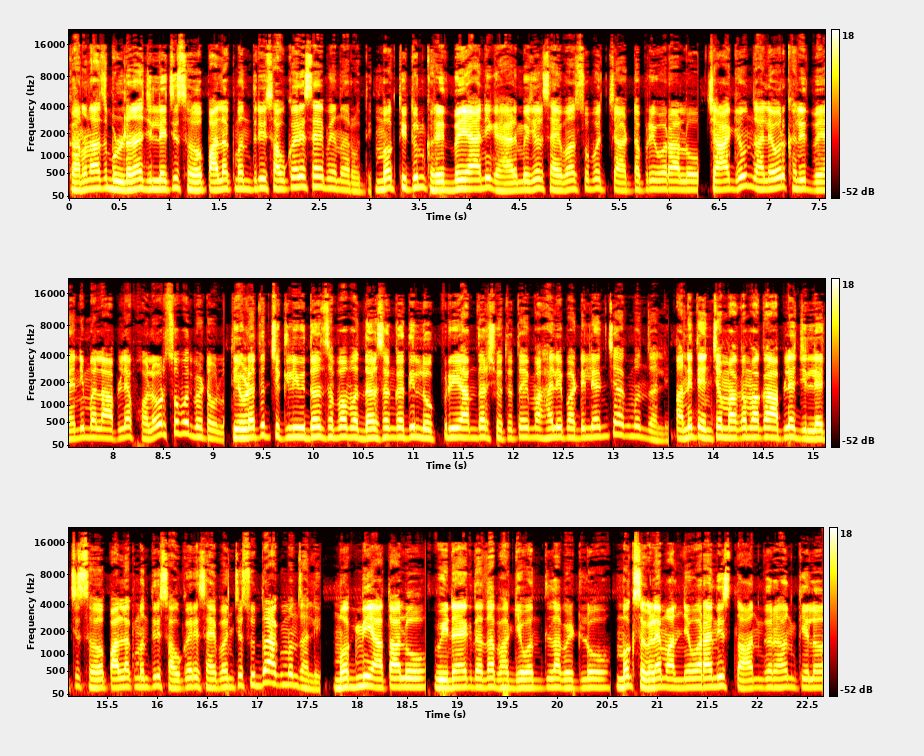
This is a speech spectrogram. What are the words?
कारण आज बुलढाणा जिल्ह्याचे सहपालकमंत्री सावकारे साहेब येणार होते. मग तिथून खलिद भैया आणि घायाळ मेजर साहेबांसोबत चहा टपरीवर आलो. चहा घेऊन झाल्यावर खलिद भैयांनी मला आपल्या फॉलोअर सोबत भेटवलं. तेवढ्यातच चिखली विधानसभा मतदारसंघातील लोकप्रिय आमदार श्वेतताई महाले पाटील यांचे आगमन झाले. आणि त्यांच्या मागामागा आपल्या जिल्ह्याचे सहपालकमंत्री सावकारे साहेबांचे सुद्धा आगमन झाले. मग मी आता आलो. विनायक दादा भाग्यवंतला भेटलो. मग सगळ्या मान्यवरांनी स्नान ग्रहण केलं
